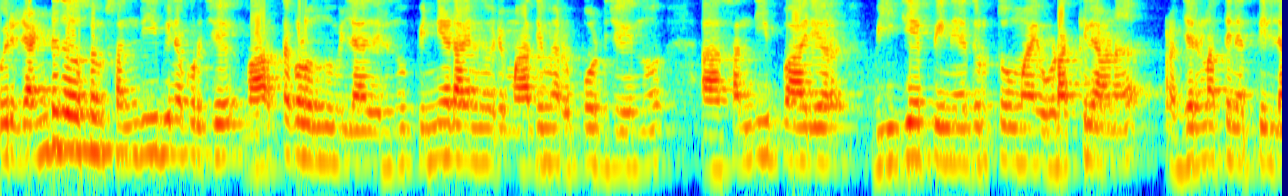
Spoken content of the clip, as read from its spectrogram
ഒരു രണ്ട് ദിവസം സന്ദീപിനെ കുറിച്ച് വാർത്തകളൊന്നുമില്ലാതിരുന്നു പിന്നീടായിരുന്നു ഒരു മാധ്യമം റിപ്പോർട്ട് ചെയ്യുന്നു. Sandeep Warrier B J P നേതൃത്വവുമായി ഉടക്കിലാണ്. പ്രചരണത്തിനെത്തില്ല.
